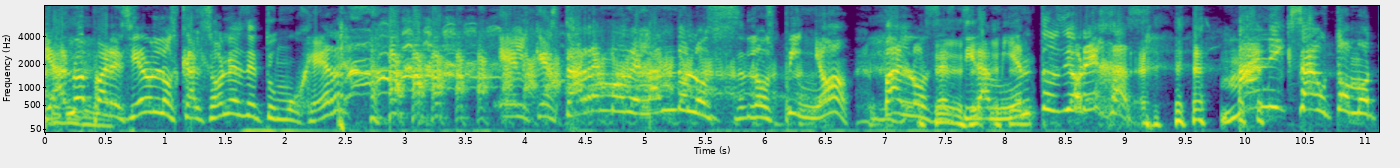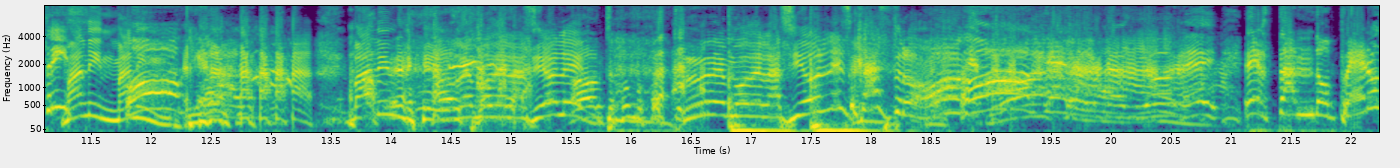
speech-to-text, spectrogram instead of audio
¿Ya no aparecieron los calzones de tu mujer? El que está remodelando los, los piñó para los estiramientos de orejas. Manix Automotriz. Manning, Manning. Oh, Manning, remodelaciones. Remodelaciones, Castro. Oh, qué- ¡Oh! ¡Estando peros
